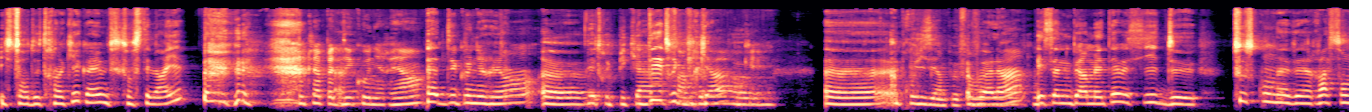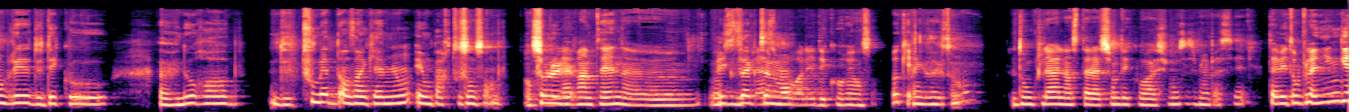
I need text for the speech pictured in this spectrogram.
histoire de trinquer quand même, parce qu'on s'était mariés. Donc là, pas de déco ni rien. Pas de déco ni rien. euh, Des trucs picards. Des trucs enfin, picards, vraiment, euh, euh, improviser un peu. Voilà, ouais. et ça nous permettait aussi de tout ce qu'on avait rassemblé de déco, euh, nos robes, de tout mettre dans un camion et on part tous ensemble. Donc, Sur le la lieu. vingtaine, euh, on Exactement. pour aller décorer ensemble. Ok. Exactement. Donc là, l'installation, décoration, ça s'est bien passé. T'avais ton planning?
